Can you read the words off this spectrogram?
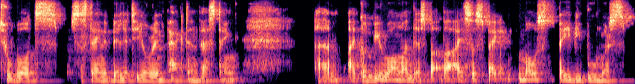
towards sustainability or impact investing. Um, I could be wrong on this, but, but I suspect most baby boomers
